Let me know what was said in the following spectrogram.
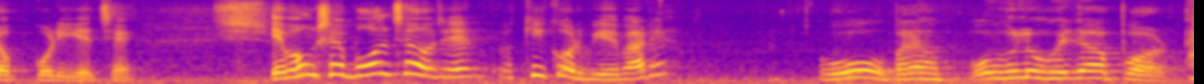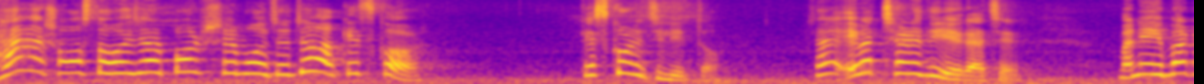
লোপ করিয়েছে। এবং সে বলছেও যে কি করবি এবারে? ও মানে ওগুলো হয়ে যাওয়ার পর? হ্যাঁ সমস্ত হয়ে যাওয়ার পর সে বলছে যা কেস কর। কেস করেছিলি তো। হ্যাঁ এবার ছেড়ে দিয়ে গেছে। মানে এবার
